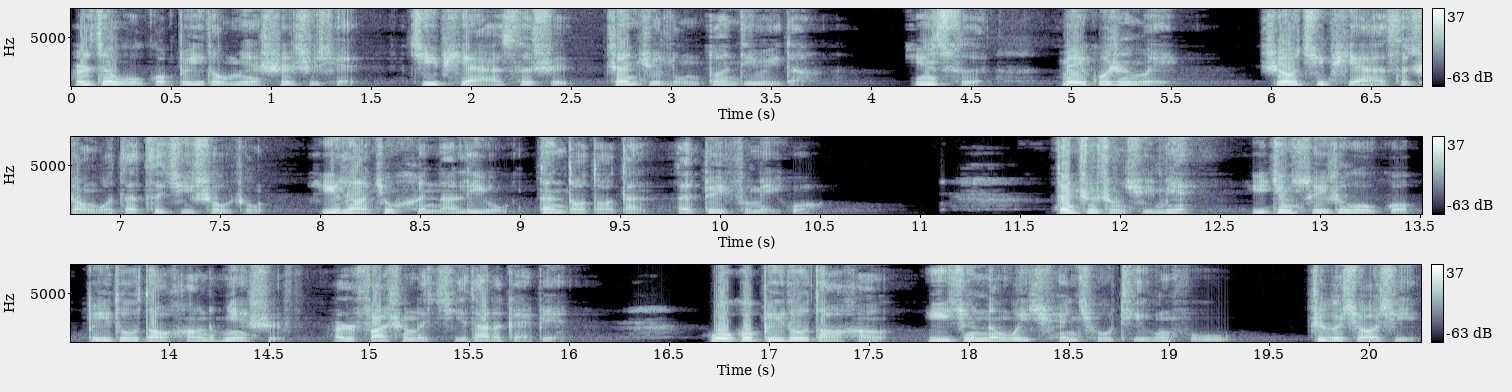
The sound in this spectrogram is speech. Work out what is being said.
而在我国北斗面世之前，GPS 是占据垄断地位的。因此，美国认为，只要 GPS 掌握在自己手中。伊朗就很难利用弹道导弹来对付美国，但这种局面已经随着我国北斗导航的面世而发生了极大的改变。我国北斗导航已经能为全球提供服务，这个消息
